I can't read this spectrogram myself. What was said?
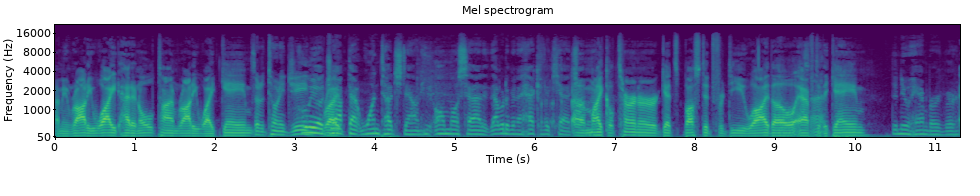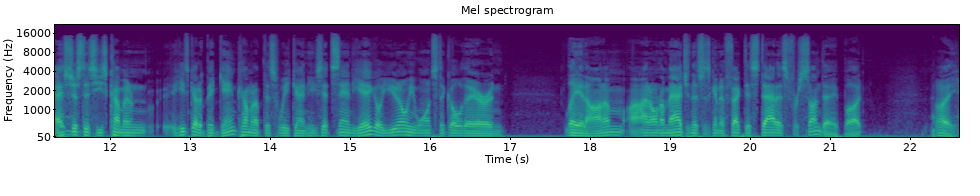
I mean, Roddy White had an old time Roddy White game. So did Tony G. Julio Right. dropped that one touchdown. He almost had it. That would have been a heck of a catch. Uh, Michael Turner gets busted for DUI, though, after that? the game. the new hamburger. As just as he's coming, he's got a big game coming up this weekend. He's at San Diego. You know he wants to go there and lay it on him. I don't imagine this is going to affect his status for Sunday, but, oy,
